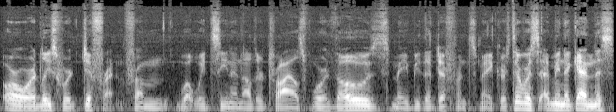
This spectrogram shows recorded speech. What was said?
or, or at least were different from what we'd seen in other trials. Were those maybe the difference makers? There was, I mean, again, this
